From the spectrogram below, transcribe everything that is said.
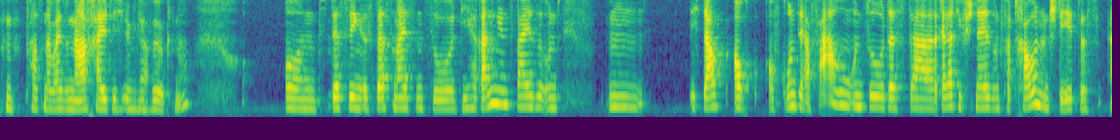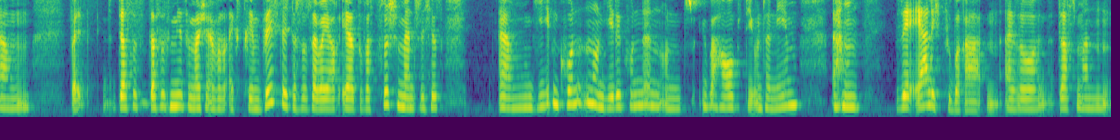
passenderweise nachhaltig irgendwie ja. wirkt. Ne? Und deswegen ist das meistens so die Herangehensweise und mh, mm, ich glaube auch aufgrund der Erfahrung und so, dass da relativ schnell so ein Vertrauen entsteht, dass, ähm, weil das ist, das ist mir zum Beispiel einfach extrem wichtig, das ist aber ja auch eher so was Zwischenmenschliches, ähm, jeden Kunden und jede Kundin und überhaupt die Unternehmen ähm, sehr ehrlich zu beraten. Also, dass man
